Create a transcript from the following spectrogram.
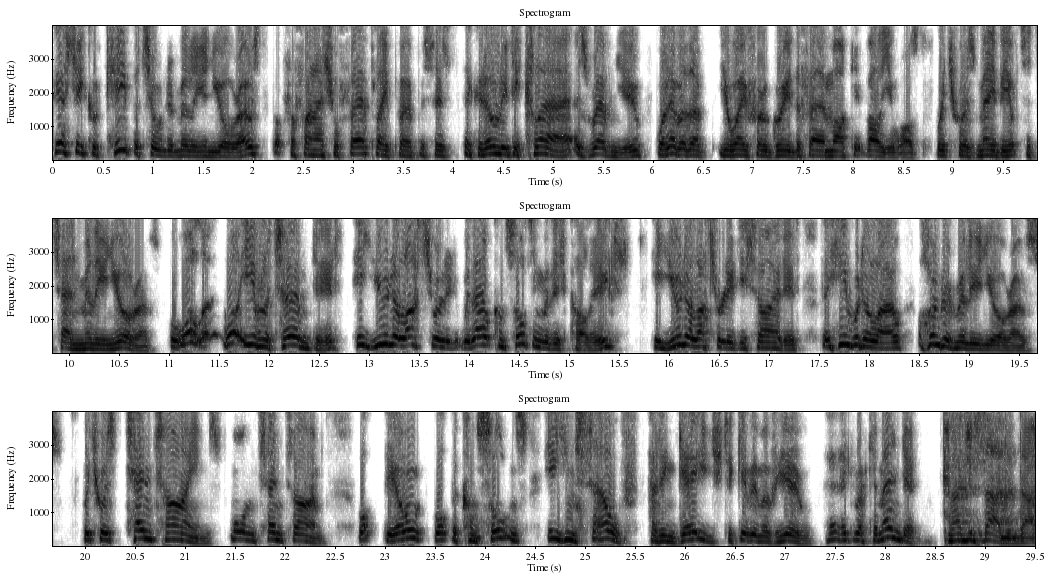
PSG could keep the 200 million euros, but for financial fair play purposes, they could only declare as revenue whatever the UEFA agreed the fair market value was, which was maybe up to 10 million euros. But what, what Yves Leterme did, he unilaterally, without consulting with his colleagues, he unilaterally decided that he would allow 100 million euros which was 10 times, more than 10 times what the what the consultants he himself had engaged to give him a view had recommended. Can I just add that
